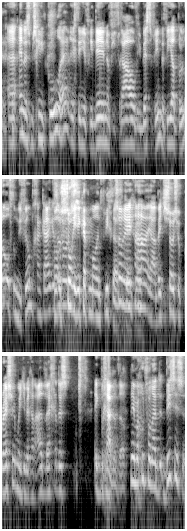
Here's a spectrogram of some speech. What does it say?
en dat is misschien niet cool, hè, richting je vriendin of je vrouw of je beste vriend, met wie je had beloofd om die film te gaan kijken. Oh, sorry, ik heb hem al in het vliegtuig Sorry, haha, ja, een beetje social pressure moet je weer gaan uitleggen. Dus ik begrijp dat wel. Nee, maar goed, vanuit de business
